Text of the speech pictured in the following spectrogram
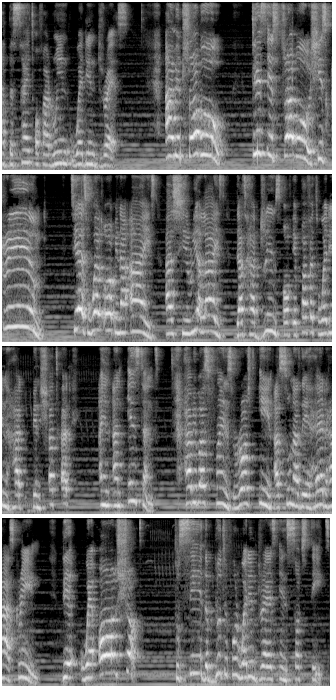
at the sight of her ruined wedding dress. I'm in trouble! This is trouble! She screamed. Tears welled up in her eyes as she realized that her dreams of a perfect wedding had been shattered in an instant. Habiba's friends rushed in as soon as they heard her scream. They were all shocked to see the beautiful wedding dress in such state.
